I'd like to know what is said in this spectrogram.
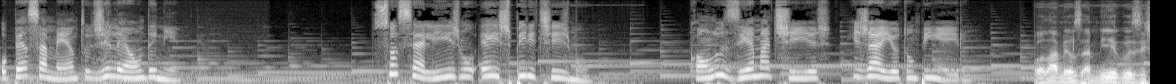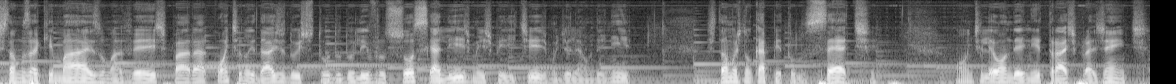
O pensamento de Leão Denis. Socialismo e Espiritismo. Com Luzia Matias e Jailton Pinheiro. Olá, meus amigos, estamos aqui mais uma vez para a continuidade do estudo do livro Socialismo e Espiritismo de Leão Denis. Estamos no capítulo 7, onde Leon Denis traz para a gente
